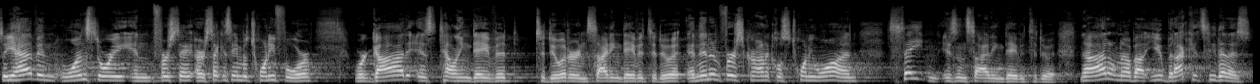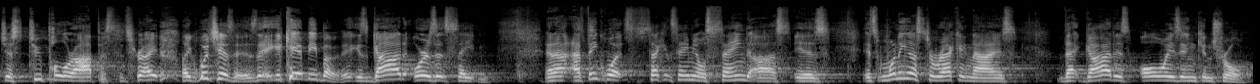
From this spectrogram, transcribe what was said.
So you have in one story in first or second Samuel 24 where God is telling David to do it or inciting David to do it. And then in First Chronicles 21, Satan is inciting David to do it. Now I don't know about you, but I could see that as just two polar opposites, right? Like which is it? It can't be both. Is God or is it Satan? And I, think what Second Samuel is saying to us is it's wanting us to recognize that God is always in control.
